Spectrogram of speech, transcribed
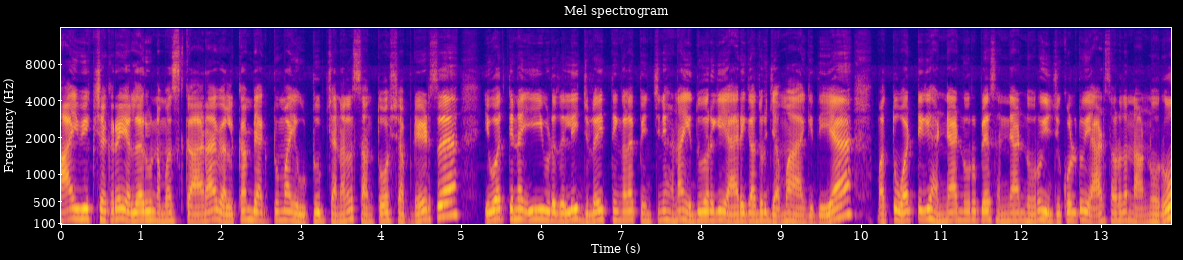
ಹಾಯ್ ವೀಕ್ಷಕರೇ, ಎಲ್ಲರಿಗೂ ನಮಸ್ಕಾರ. Welcome back to my YouTube channel Santosh updates ಇವತ್ತಿನ ಈ ವಿಡಿಯೋದಲ್ಲಿ ಜುಲೈ ತಿಂಗಳ ಪಿಂಚಣಿ ಹಣ ಇದುವರೆಗೆ ಯಾರಿಗಾದರೂ ಜಮಾ ಆಗಿದೆಯಾ? ಮತ್ತು ಒಟ್ಟಿಗೆ ಹನ್ನೆರಡು ನೂರು ಪ್ಲಸ್ ಹನ್ನೆರಡು ನೂರು ಈಜ್ವಲ್ ಟು ಎರಡು ಸಾವಿರದ ನಾನ್ನೂರು.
